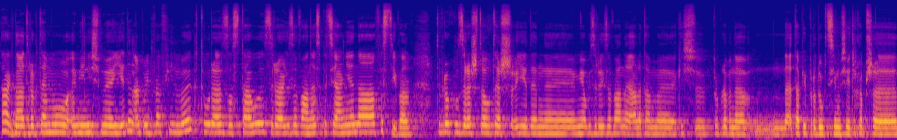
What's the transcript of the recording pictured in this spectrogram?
Tak, nawet rok temu mieliśmy jeden albo dwa filmy, które zostały zrealizowane specjalnie na festiwal. W tym roku zresztą też jeden y, miał być zrealizowany, ale tam y, jakieś y, problemy na, na etapie produkcji musieli trochę prze,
